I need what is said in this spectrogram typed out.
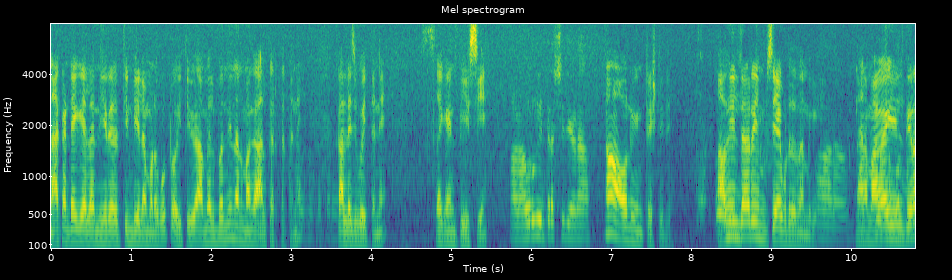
ನಾಲ್ಕು ಗಂಟೆಗೆ ಎಲ್ಲ ನೀರೆಲ್ಲ ತಿಂಡಿ ಎಲ್ಲ ಮಾಡ್ಬಿಟ್ಟು ಹೋಗ್ತೀವಿ ಆಮೇಲೆ ಬಂದು ನನ್ನ ಮಗ ಹಾಲು ಕರ್ಕೊತಾನೆ. ಕಾಲೇಜಿಗೆ ಹೋಗ್ತಾನೆ ಸೆಕೆಂಡ್ ಪಿ ಯು ಸಿ ಅವ್ರಿಗೂ ಇಂಟ್ರೆಸ್ಟ್ ಇದೆ ಅಣ್ಣ? ಹಾಂ ಅವ್ರಿಗೂ ಇಂಟ್ರೆಸ್ಟ್ ಇದೆ. ಅವ್ನು ಇಲ್ದವ್ರೆ ಹಿಂಸೆ ಆಗ್ಬಿಡ್ತದೆ ನಮಗೆ. ನನ್ನ ಮಗ ಇಲ್ದಿರ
